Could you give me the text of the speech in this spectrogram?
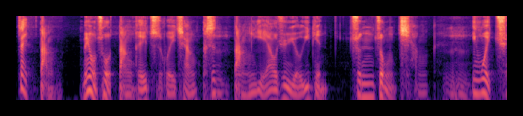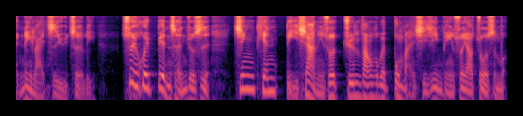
在党没有错，党可以指挥枪，可是党也要去有一点尊重枪，因为权力来自于这里，所以会变成就是今天底下你说军方会不会不满习近平说要做什么？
